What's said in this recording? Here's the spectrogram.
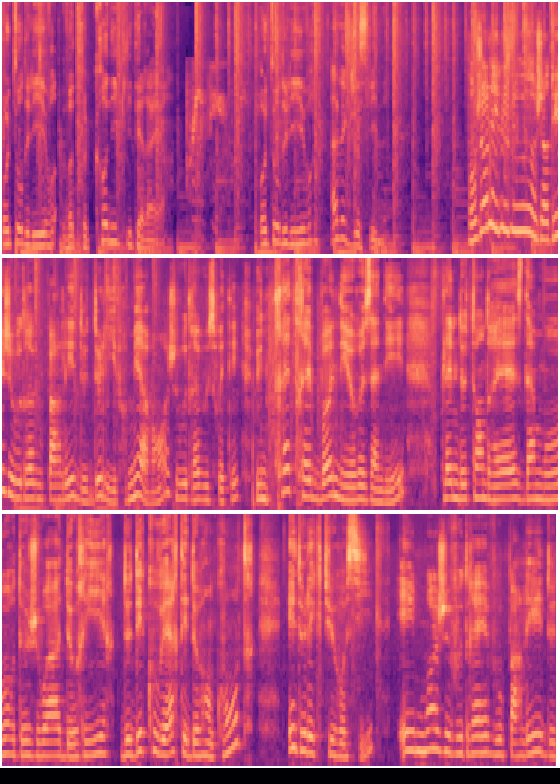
Autour du livre, votre chronique littéraire. Autour du livre avec Jocelyne. Bonjour les loulous, aujourd'hui je voudrais vous parler de deux livres, mais avant je voudrais vous souhaiter une très très bonne et heureuse année, pleine de tendresse, d'amour, de joie, de rire, de découvertes et de rencontres, et de lecture aussi. Et moi je voudrais vous parler de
